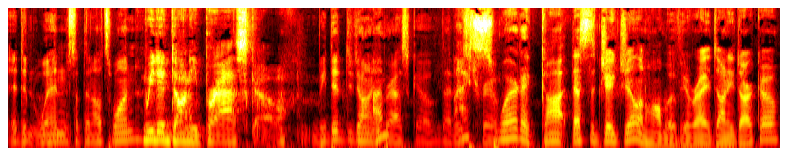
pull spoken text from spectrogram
it didn't win. Something else won. we did Donnie Brasco. We did do Donnie I'm- Brasco. That is I true. swear to God, that's the Jake Gyllenhaal movie, right? Donnie Darko.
